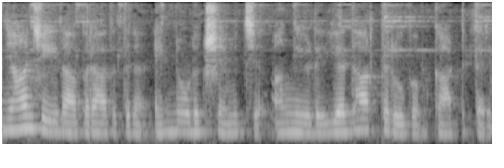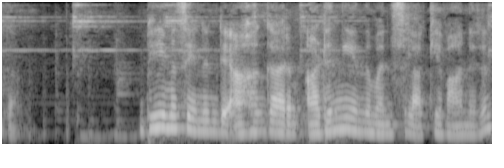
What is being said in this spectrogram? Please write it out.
ഞാൻ ചെയ്ത അപരാധത്തിന് എന്നോട് ക്ഷമിച്ച് അങ്ങയുടെ യഥാർത്ഥ രൂപം കാട്ടിത്തരിക. ഭീമസേനന്റെ അഹങ്കാരം അടങ്ങിയെന്ന് മനസ്സിലാക്കിയ വാനരൻ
